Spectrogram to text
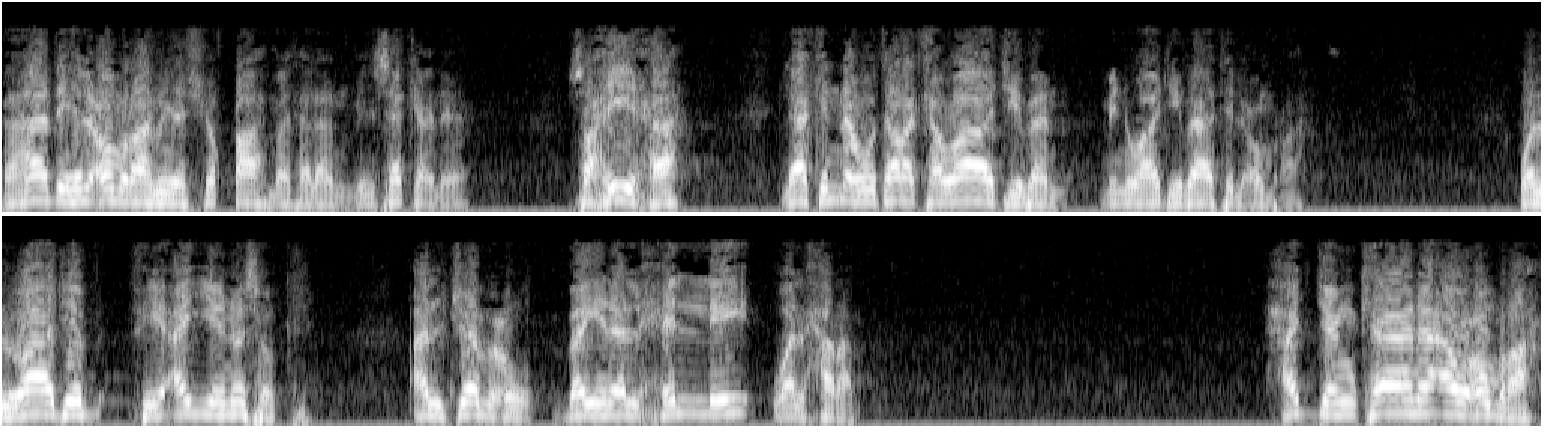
فهذه العمرة من الشقة مثلا من سكنة صحيحة لكنه ترك واجبا من واجبات العمرة. والواجب في أي نسك الجمع بين الحل والحرم. حجا كان أو عمرة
